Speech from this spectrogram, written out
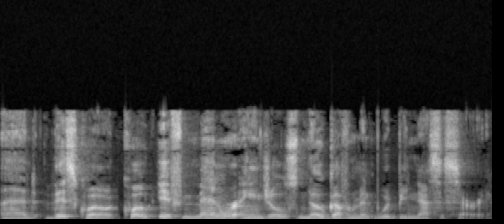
And this quote, quote, if men were angels, no government would be necessary.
